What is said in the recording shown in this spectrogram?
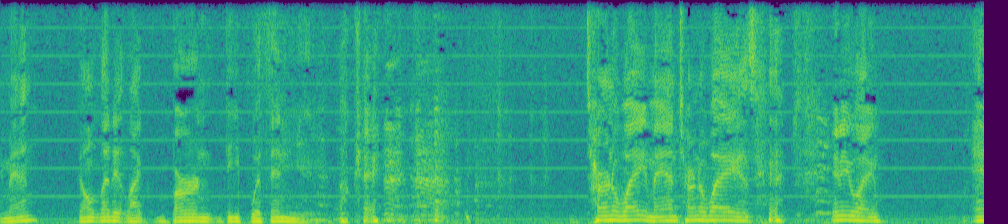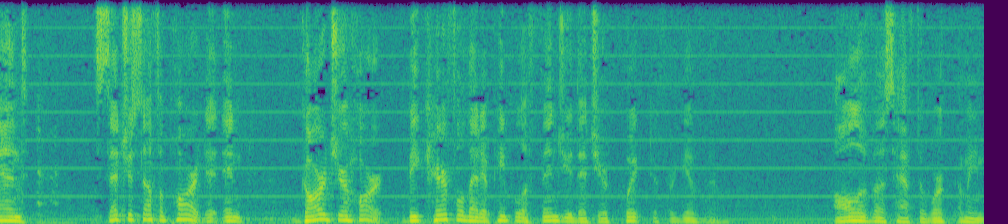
Amen? Don't let it like burn deep within you. Okay? turn away, man. Turn away. anyway, and set yourself apart and guard your heart. Be careful that if people offend you, that you're quick to forgive them. All of us have to work. I mean,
